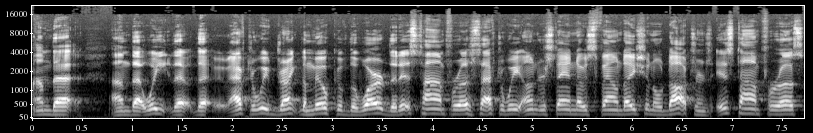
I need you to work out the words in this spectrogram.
um, that um, that we that, that after we've drank the milk of the word, that it's time for us after we understand those foundational doctrines, it's time for us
